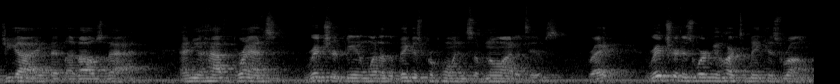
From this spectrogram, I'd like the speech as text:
GI that allows that, and you have brands, Richard being one of the biggest proponents of no additives, right? Richard is working hard to make his rum,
